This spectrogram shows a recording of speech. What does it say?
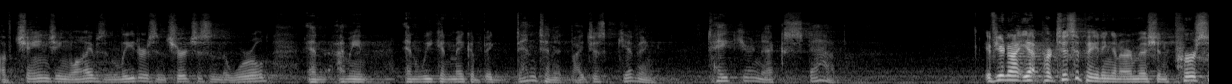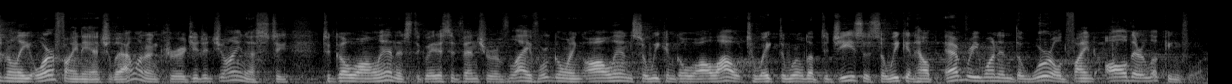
of changing lives and leaders and churches in the world. And I mean, and we can make a big dent in it by just giving take your next step. If you're not yet participating in our mission personally or financially, I want to encourage you to join us, to, to go all in. It's the greatest adventure of life. We're going all in so we can go all out to wake the world up to Jesus, so we can help everyone in the world find all they're looking for.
